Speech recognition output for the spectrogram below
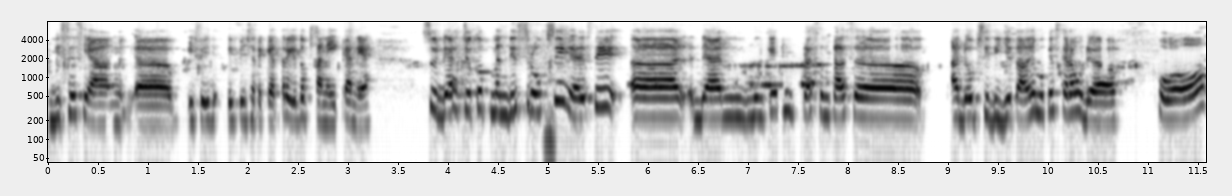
bisnis yang uh, efficient catering itu petani ikan ya sudah cukup mendisrupsi nggak sih uh, dan mungkin presentase adopsi digitalnya mungkin sekarang udah full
